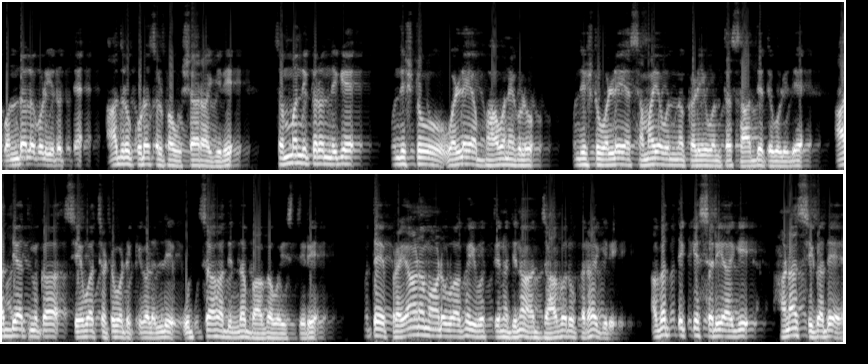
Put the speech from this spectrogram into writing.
ಗೊಂದಲಗಳು ಇರುತ್ತೆ. ಆದ್ರೂ ಕೂಡ ಸ್ವಲ್ಪ ಹುಷಾರಾಗಿರಿ. ಸಂಬಂಧಿಕರೊಂದಿಗೆ ಒಂದಿಷ್ಟು ಒಳ್ಳೆಯ ಭಾವನೆಗಳು, ಒಂದಿಷ್ಟು ಒಳ್ಳೆಯ ಸಮಯವನ್ನು ಕಳೆಯುವಂತ ಸಾಧ್ಯತೆಗಳಿದೆ. ಆಧ್ಯಾತ್ಮಿಕ ಸೇವಾ ಚಟುವಟಿಕೆಗಳಲ್ಲಿ ಉತ್ಸಾಹದಿಂದ ಭಾಗವಹಿಸ್ತೀರಿ. ಮತ್ತೆ ಪ್ರಯಾಣ ಮಾಡುವಾಗ ಇವತ್ತಿನ ದಿನ ಜಾಗರೂಕರಾಗಿರಿ. ಅಗತ್ಯಕ್ಕೆ ಸರಿಯಾಗಿ ಹಣ ಸಿಗದೆ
